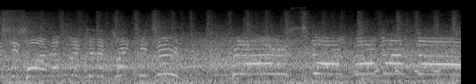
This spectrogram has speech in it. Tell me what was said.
This is Horne up into the 22. Bernard scored for Glasgow!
